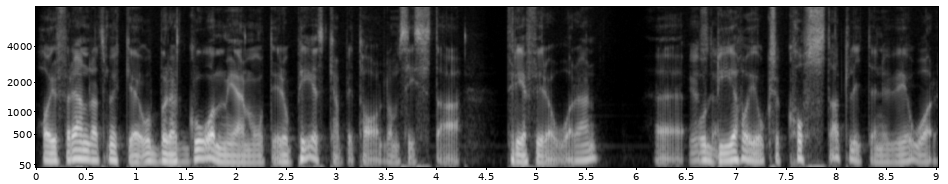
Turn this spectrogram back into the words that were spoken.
har ju förändrats mycket och börjat gå mer mot europeiskt kapital de sista tre, fyra åren. Eh, och det har ju också kostat lite nu i år.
